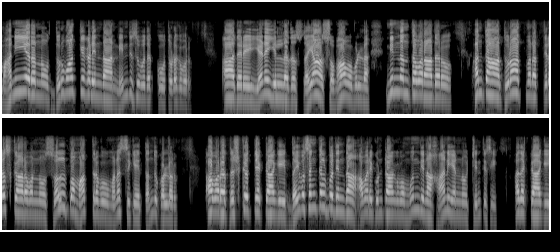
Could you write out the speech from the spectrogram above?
ಮಹನೀಯರನ್ನು ದುರ್ವಾಕ್ಯಗಳಿಂದ ನಿಂದಿಸುವುದಕ್ಕೂ ತೊಡಗುವರು. ಆದರೆ ಎಣೆಯಿಲ್ಲದ ದಯಾ ಸ್ವಭಾವವುಳ್ಳ ನಿನ್ನಂತವರಾದರೂ ಅಂತಹ ದುರಾತ್ಮರ ತಿರಸ್ಕಾರವನ್ನು ಸ್ವಲ್ಪ ಮಾತ್ರವೂ ಮನಸ್ಸಿಗೆ ತಂದುಕೊಳ್ಳರು. ಅವರ ದುಷ್ಕೃತ್ಯಕ್ಕಾಗಿ ದೈವ ಸಂಕಲ್ಪದಿಂದ ಅವರಿಗುಂಟಾಗುವ ಮುಂದಿನ ಹಾನಿಯನ್ನು ಚಿಂತಿಸಿ, ಅದಕ್ಕಾಗಿ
